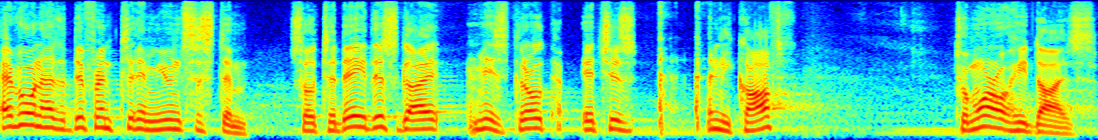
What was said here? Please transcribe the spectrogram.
everyone has a different immune system. So today, this guy, his throat itches and he coughs. Tomorrow, he dies.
